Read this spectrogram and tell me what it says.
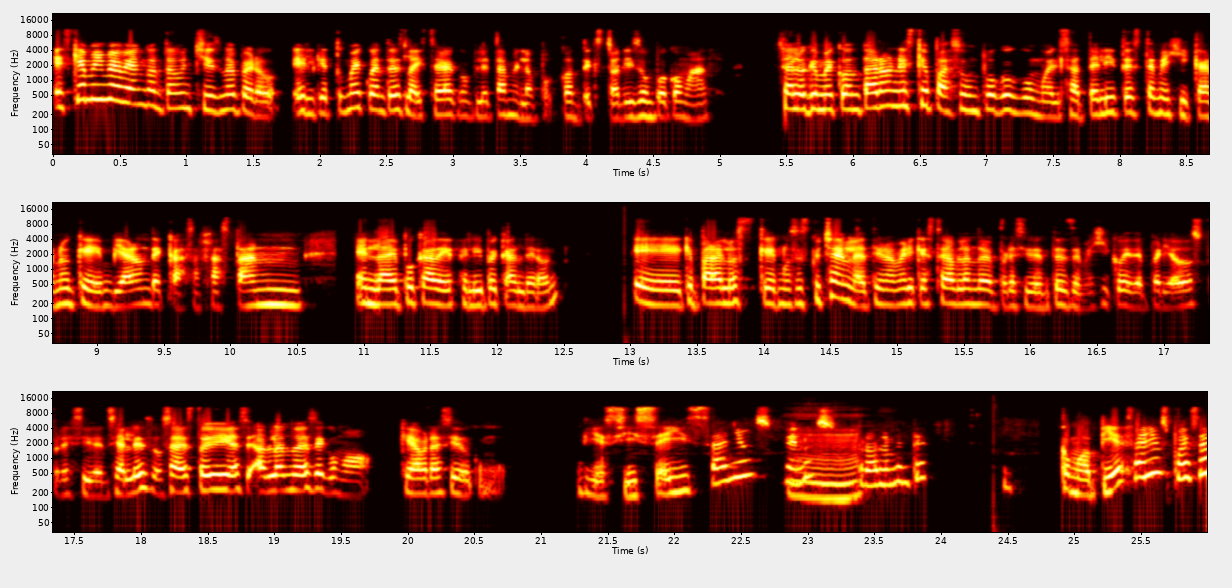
Es que a mí me habían contado un chisme, pero el que tú me cuentes la historia completa me lo contextualizo un poco más. O sea, lo que me contaron es que pasó un poco como el satélite este mexicano que enviaron de Kazajstán en la época de Felipe Calderón. Eh, que para los que nos escuchan en Latinoamérica estoy hablando de presidentes de México y de periodos presidenciales. O sea, estoy hablando de ese como que habrá sido como 16 años menos, probablemente. Como 10 años, puede ser.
